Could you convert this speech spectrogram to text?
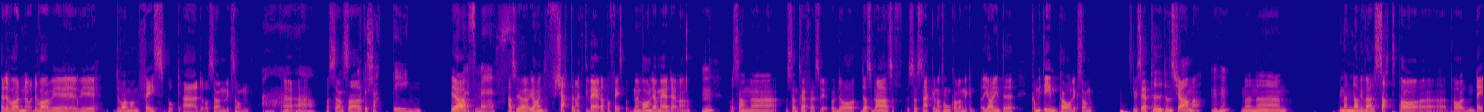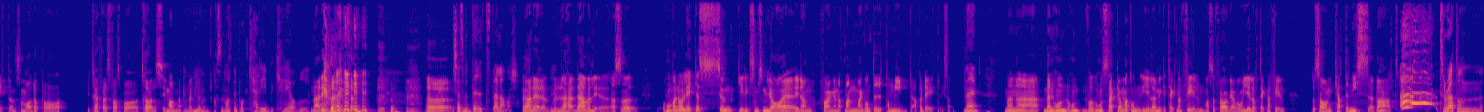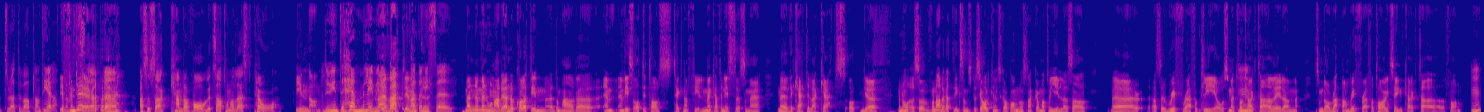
Ja det var nog, det var vi, vi det var någon Facebook-ad och sen liksom, eh, och sen så här, Lite chatting, ja. lite sms. Alltså jag, jag har inte chatten aktiverad på Facebook, men vanliga meddelanden. Och sen, eh, sen träffades vi. Och då, då så bland annat så, så snackade hon att hon kollar mycket. Jag hade inte kommit in på liksom, ska vi säga pudelns kärna. Men, eh, men när vi väl satt på, uh, på dejten som var då på, vi träffades först på Tröls i Malmö på den klubben. Och sen åt ni på karibkreol. Nej det gjorde vi inte. Eh, Det känns som ett dejtställe annars. Ja det är det. Men det, här, det här var, alltså, hon var nog lika sunkig liksom som jag är i den genren att man, man går inte ut på middag på dejt liksom. Nej. Men, eh, men hon, hon, hon snackade om att hon gillar mycket tecknad film och så frågade jag vad hon gillar för tecknad film. Då sa hon Katte Nisse bland annat. Tror du att hon, tror att det var planterat? Jag funderade på det. Ja. Alltså så här, kan det ha varit så att hon har läst på innan? Du är ju inte hemlig med Nej, ditt verkligen kat- inte. Katanisse. Men, men hon hade ändå kollat in eh, de här, eh, en, en viss 80-tals tecknad film med Katte Nisse som är med The Cadillac Cats. Och, Mm. eh, men hon, alltså, hon hade rätt liksom specialkunskap om det. Hon snackade om att hon gillar så här, eh, alltså Riff Raff och Cleo som är två Mm. karaktärer i den. Som då rapparen Riff Raff har tagit sin karaktär från. Mm.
